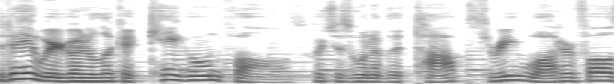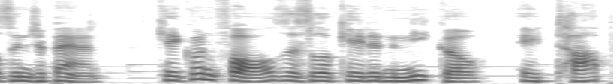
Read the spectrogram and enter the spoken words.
Today we're going to look at Kegon Falls, which is one of the top three waterfalls in Japan. Kegon Falls is located in Nikko, a top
